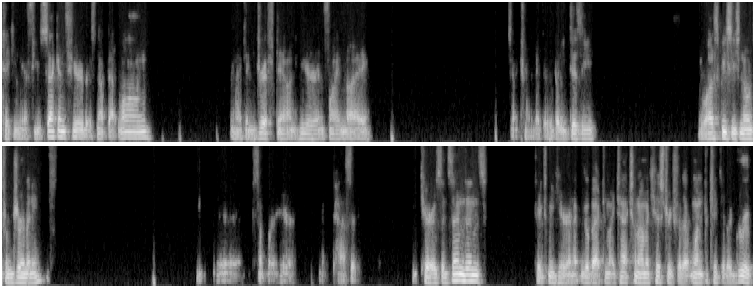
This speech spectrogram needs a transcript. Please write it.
taking me a few seconds here, but it's not that long. And I can drift down here and find my, sorry, trying to make everybody dizzy. A lot of species known from Germany. Yeah, somewhere here, pass it. Eucharis ascendens takes me here and I can go back to my taxonomic history for that one particular group.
